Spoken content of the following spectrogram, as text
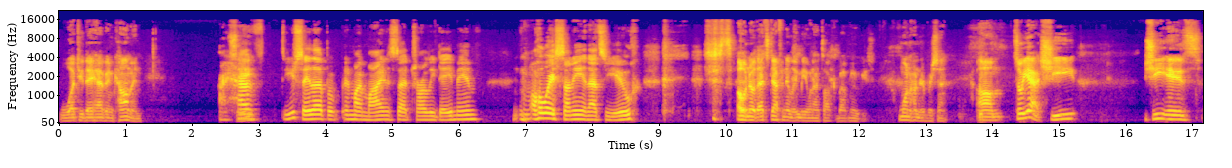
what do they have in common? I See? have. You say that, but in my mind, it's that Charlie Day meme. I'm always sunny, and that's you. Just Oh no, that's definitely me when I talk about movies. One hundred percent. Um. So yeah, she, she is,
